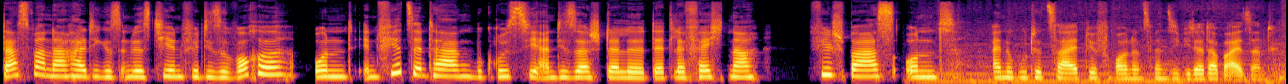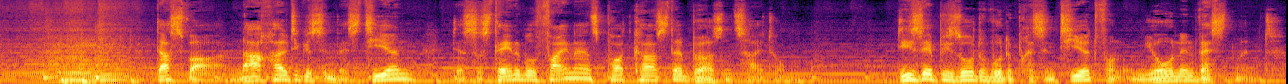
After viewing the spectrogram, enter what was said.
Das war nachhaltiges Investieren für diese Woche und in 14 Tagen begrüßt Sie an dieser Stelle Detlef Fechtner. Viel Spaß und eine gute Zeit. Wir freuen uns, wenn Sie wieder dabei sind. Das war Nachhaltiges Investieren, der Sustainable Finance Podcast der Börsenzeitung. Diese Episode wurde präsentiert von Union Investment.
